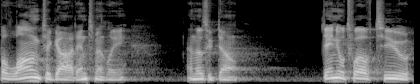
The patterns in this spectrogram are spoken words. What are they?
belong to God intimately and those who don't. Daniel 12, 2,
